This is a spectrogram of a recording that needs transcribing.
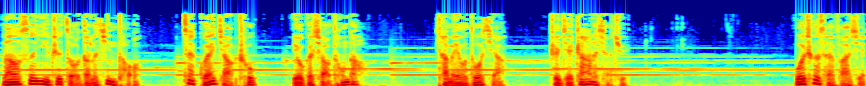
老四一直走到了尽头，在拐角处有个小通道，他没有多想。直接扎了下去，我这才发现，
